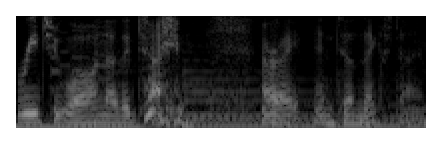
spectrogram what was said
reach you all another time. All right, until next time.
